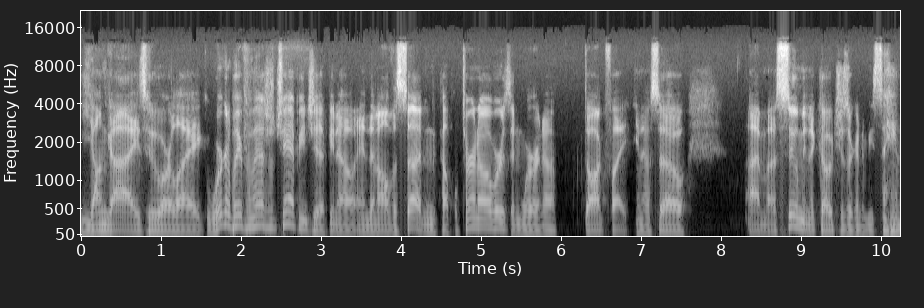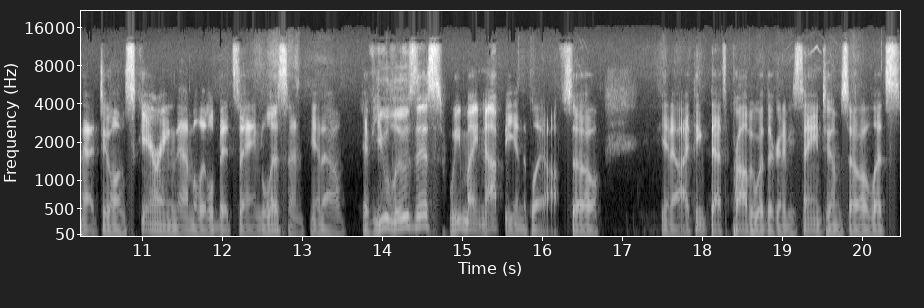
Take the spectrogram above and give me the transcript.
young guys who are like, we're going to play for the national championship, you know, and then all of a sudden, a couple turnovers and we're in a dogfight, you know. So I'm assuming the coaches are going to be saying that to them, scaring them a little bit, saying, listen, you know, if you lose this, we might not be in the playoffs. So, you know, I think that's probably what they're going to be saying to him. So let's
